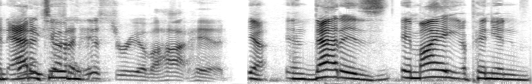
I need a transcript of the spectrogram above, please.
an Denny's attitude. got a history of a hot head. Yeah, and that is, in my opinion,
